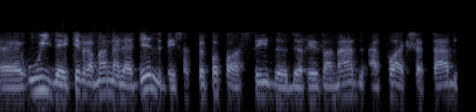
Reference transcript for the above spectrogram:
euh, où il a été vraiment malhabile, mais ça ne peut pas passer de, de raisonnable à pas acceptable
